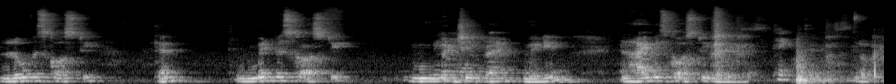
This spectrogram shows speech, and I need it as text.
Low viscosity, thin, mid viscosity, mid G prime, medium, and high viscosity, very thin. Take Okay.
